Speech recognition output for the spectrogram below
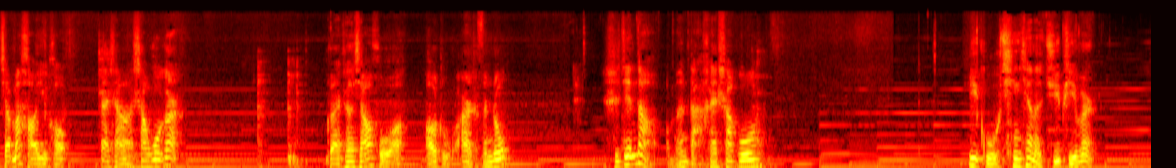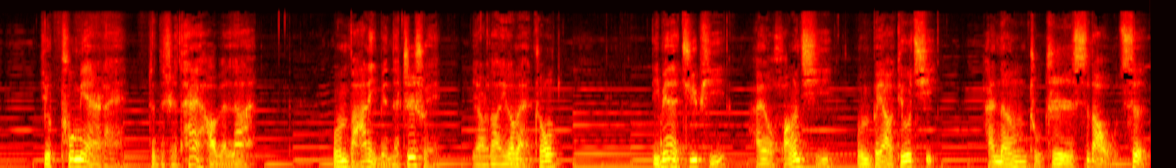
搅拌好以后，盖上砂锅盖，转成小火熬煮二十分钟。时间到，我们打开砂锅，一股清香的橘皮味儿就扑面而来。真的是太好闻了！我们把里面的汁水舀入到一个碗中，里面的橘皮还有黄芪，我们不要丢弃，还能煮至四到五次，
